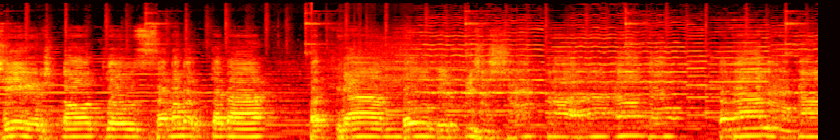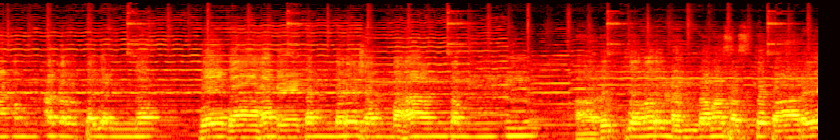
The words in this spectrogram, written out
शीर्ष्णोद्यौ समवर्तत पद्भ्यां भूमिर्दिशिश्रोत्रात् तथा लोकाकम् अकल्पयन् वेदाहमेतं वर्षं महान्तम् आदित्यवर्णं तमसस्तु पारे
